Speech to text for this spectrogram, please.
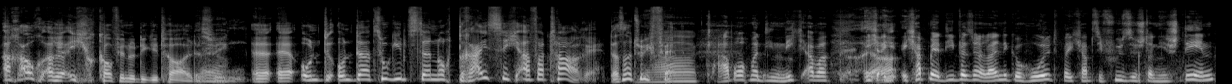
Ach, auch, ach ja, ich kaufe hier nur digital, deswegen. Äh, äh, und, und dazu gibt es dann noch 30 Avatare. Das ist natürlich fett. Ja, klar braucht man die nicht, aber ich, ich, ich habe mir die Version alleine geholt, weil ich habe sie physisch dann hier stehen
